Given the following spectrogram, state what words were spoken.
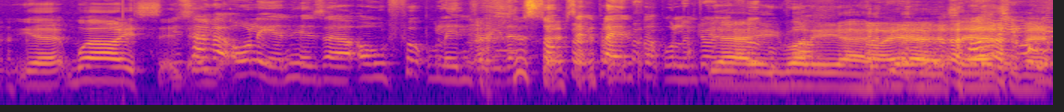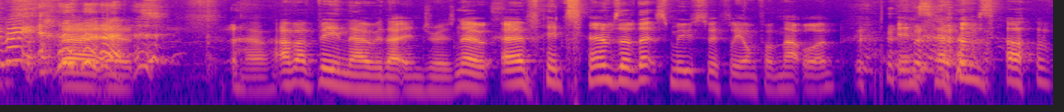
yeah. Well, it's, You it's sound like Ollie and his uh, old football injury that stops him playing football and joining yeah, the football well, club. yeah, Oh, yeah, it's, Ollie, yeah, it's a Ollie, bit. mate. Uh, yeah, no, I've, I've been there with that injuries. No, um, in terms of let's move swiftly on from that one. In terms of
